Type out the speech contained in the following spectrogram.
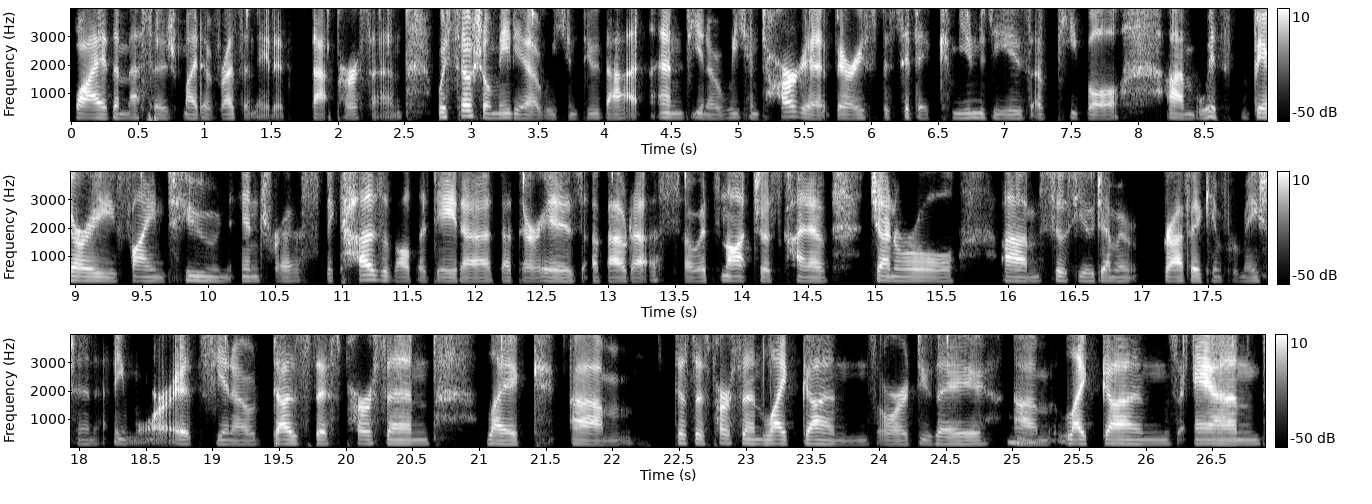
why the message might have resonated with that person. With social media, we can do that. And, you know, we can target very specific communities of people um, with very fine tuned interests because of all the data that there is about us. So it's not just kind of general um, socio-demographic information anymore. It's, you know, does this person like, um, does this person like guns or do they mm-hmm. um, like guns and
